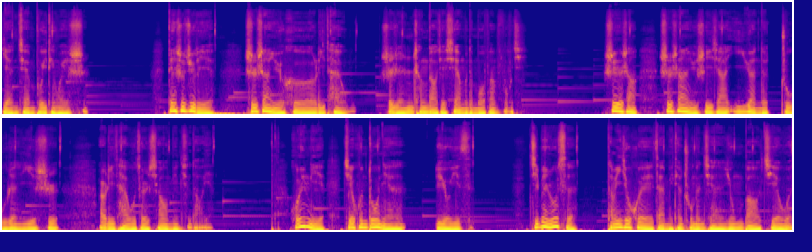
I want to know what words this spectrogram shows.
眼见不一定为实。电视剧里，池善宇和李泰武。是人称道且羡慕的模范夫妻。事业上，池善宇是一家医院的主任医师，而李泰武则是小有名气的导演。婚姻里，结婚多年，育有一子。即便如此，他们依旧会在每天出门前拥抱、接吻，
